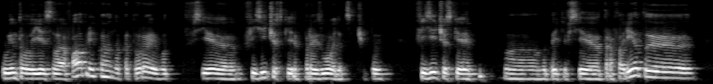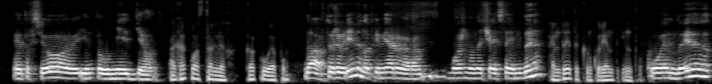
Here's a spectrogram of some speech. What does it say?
У Intel есть своя фабрика, на которой вот все физически производятся чипы. Физически э, вот эти все трафареты, это все Intel умеет делать. А как у остальных? Как у Apple? Да, в то же время, например, можно начать с AMD. AMD – это конкурент Intel. У AMD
